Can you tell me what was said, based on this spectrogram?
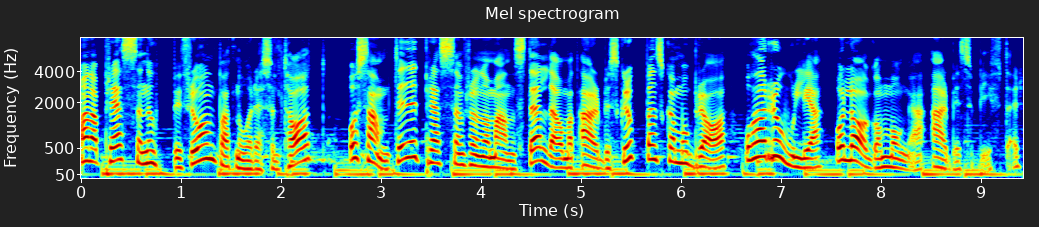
Man har pressen uppifrån på att nå resultat och samtidigt pressen från de anställda om att arbetsgruppen ska må bra och ha roliga och lagom många arbetsuppgifter.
